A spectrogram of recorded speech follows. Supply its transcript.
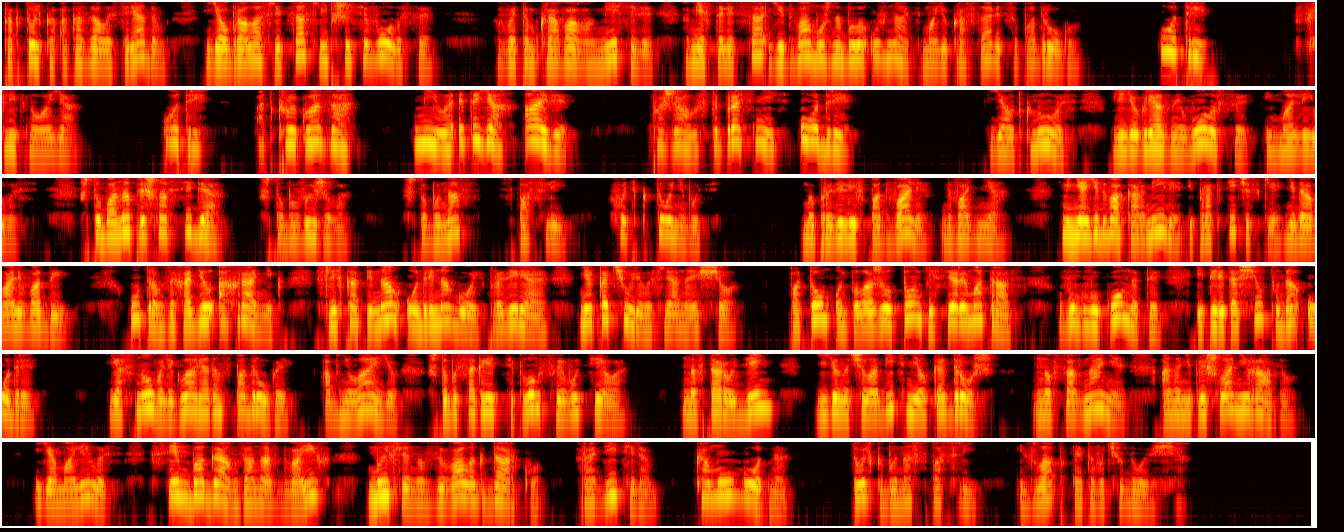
Как только оказалась рядом, я убрала с лица слипшиеся волосы. В этом кровавом месиве вместо лица едва можно было узнать мою красавицу-подругу. «Отри!» – всхлипнула я. «Отри, открой глаза! Мила, это я, Айви!» «Пожалуйста, проснись, Одри!» Я уткнулась в ее грязные волосы и молилась, чтобы она пришла в себя, чтобы выжила, чтобы нас спасли, хоть кто-нибудь. Мы провели в подвале два дня. Меня едва кормили и практически не давали воды. Утром заходил охранник, слегка пинал Одри ногой, проверяя, не окочурилась ли она еще. Потом он положил тонкий серый матрас в углу комнаты и перетащил туда Одри. Я снова легла рядом с подругой, обняла ее, чтобы согреть теплом своего тела. На второй день ее начала бить мелкая дрожь, но в сознание она не пришла ни разу. Я молилась всем богам за нас двоих, мысленно взывала к Дарку, родителям, кому угодно, только бы нас спасли из лап этого чудовища.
